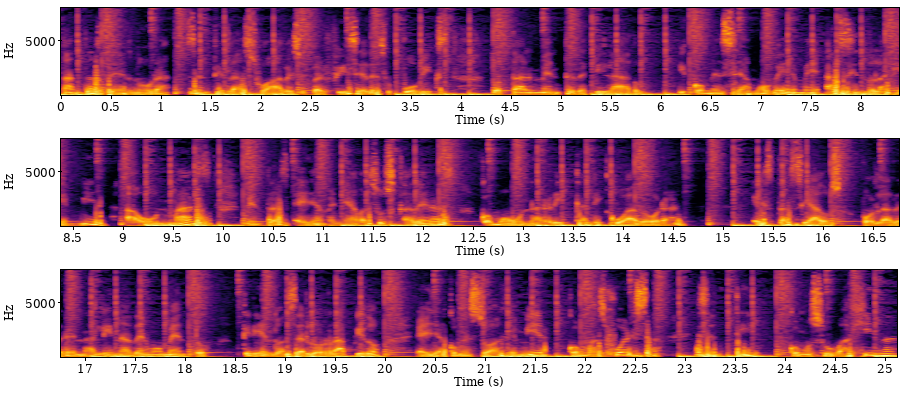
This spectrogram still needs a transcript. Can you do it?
tanta ternura sentir la suave superficie de su pubis totalmente depilado y comencé a moverme haciéndola gemir aún más mientras ella meneaba sus caderas como una rica licuadora. Extasiados por la adrenalina del momento, queriendo hacerlo rápido, ella comenzó a gemir con más fuerza y sentí como su vagina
